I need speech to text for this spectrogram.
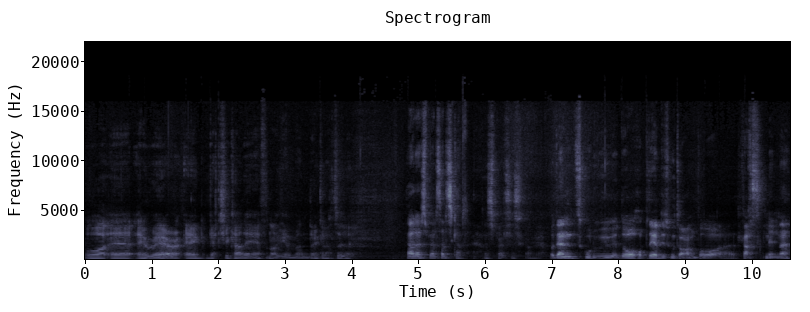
Og eh, a rare, jeg vet ikke hva det er for noe, men det er du. det Ja, det er et spillselskap. er et spillselskap. Ja. Og den skulle du, da håpet jeg at du skulle ta den på eh, ferskt minne.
